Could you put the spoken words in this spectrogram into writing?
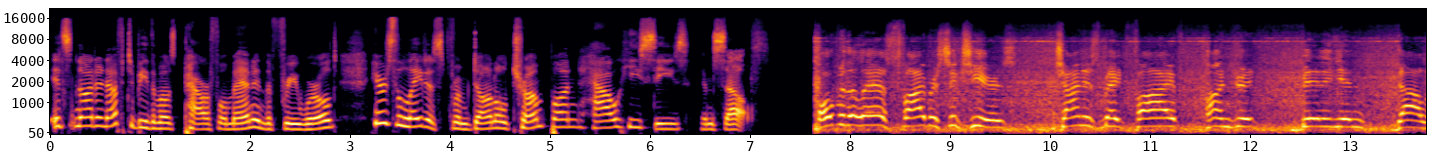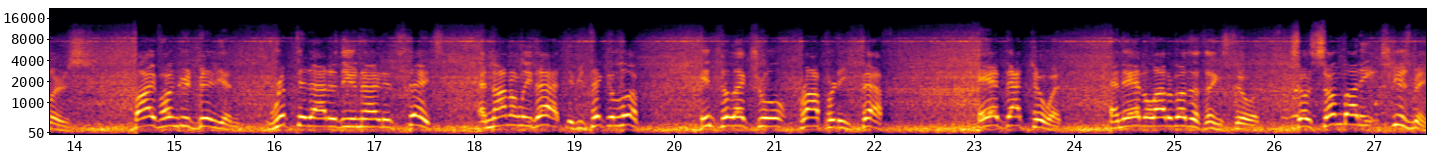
it's not enough to be the most powerful man in the free world. Here's the latest from Donald Trump on how he sees himself. Over the last five or six years, China's made $500 billion. 500 billion, ripped it out of the United States. And not only that, if you take a look, intellectual property theft, add that to it, and they add a lot of other things to it. So somebody, excuse me,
